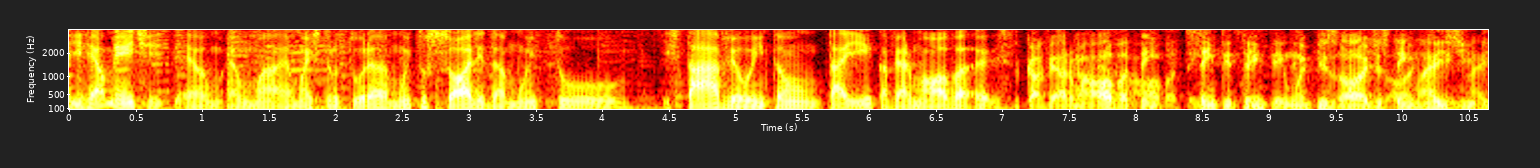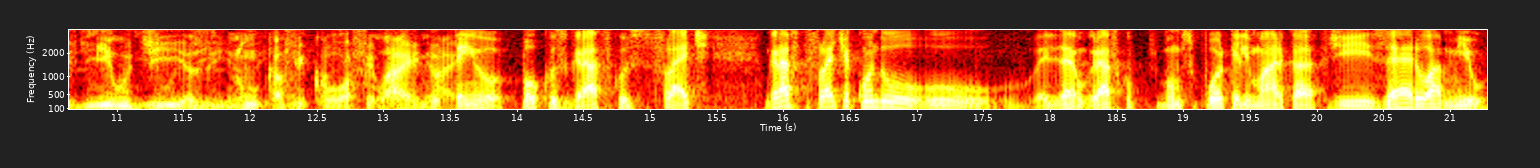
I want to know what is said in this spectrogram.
e realmente é, é, uma, é uma estrutura muito sólida, muito estável, então tá aí, Caviar uma Ova. Caviar uma Ova tem 131 episódios, tem mais de mil dias e nunca ficou offline. Eu tenho poucos gráficos flat Gráfico flat é quando o, ele, né, o gráfico, vamos supor que ele marca de 0 a 1000.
